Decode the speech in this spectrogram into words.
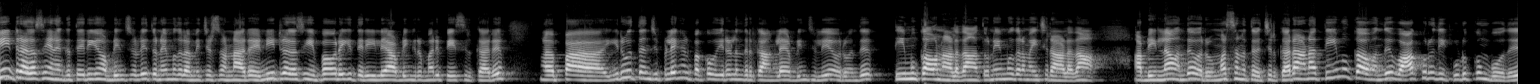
நீட் ரகசியம் எனக்கு தெரியும் அப்படின்னு சொல்லி துணை முதலமைச்சர் சொன்னார். நீட் ரகசியம் இப்போ வரைக்கும் தெரியல அப்படிங்கிற மாதிரி பேசியிருக்காரு. ப இருபத்தஞ்சு பிள்ளைங்கள் பக்கம் உயிரிழந்திருக்காங்களே அப்படின்னு சொல்லி அவர் வந்து திமுகவினால தான் துணை முதலமைச்சரால தான் அப்படின்லாம் வந்து அவர் விமர்சனத்தை வச்சுருக்காரு. ஆனால் திமுக வந்து வாக்குறுதி கொடுக்கும்போது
